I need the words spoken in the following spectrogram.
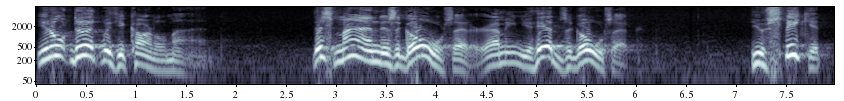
You don't do it with your carnal mind. This mind is a goal setter. I mean, your head's a goal setter. You speak it,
